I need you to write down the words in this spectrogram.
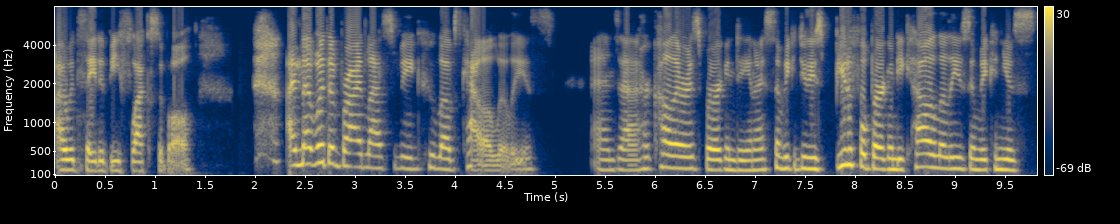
I would say to be flexible. I met with a bride last week who loves calla lilies and uh, her color is burgundy. And I said we could do these beautiful burgundy calla lilies, and we can use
